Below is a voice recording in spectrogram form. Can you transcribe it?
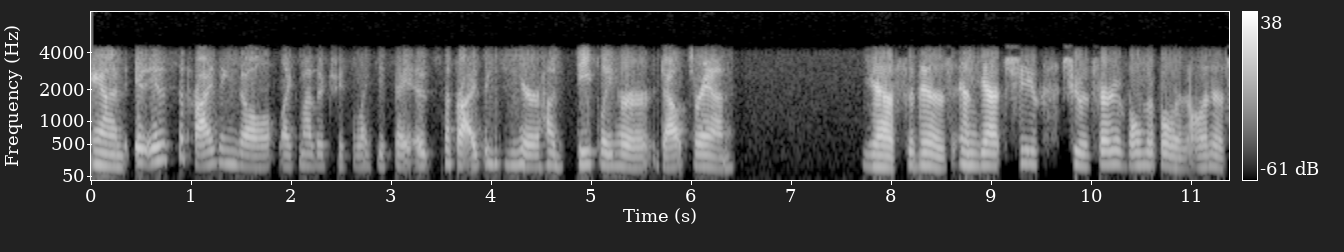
And it is surprising, though, like Mother Teresa, like you say, it's surprising to hear how deeply her doubts ran. Yes, it is, and yet she she was very vulnerable and honest,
